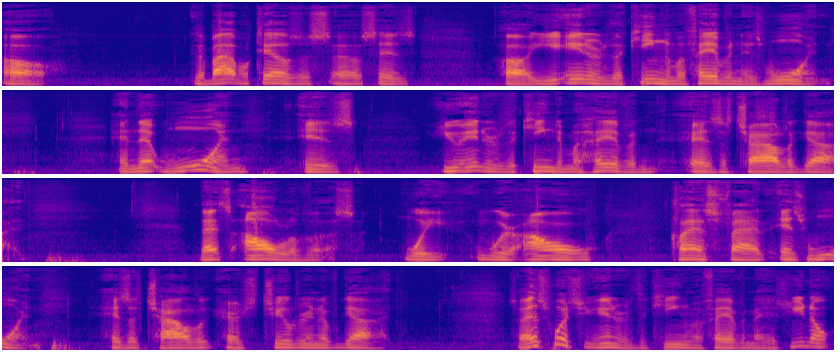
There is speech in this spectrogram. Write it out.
Uh, the Bible tells us, uh, says, uh, you enter the kingdom of heaven as one. And that one is you enter the kingdom of heaven as a child of God. That's all of us. We we're all classified as one, as a child, as children of God. So that's what you enter the kingdom of heaven as. You don't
